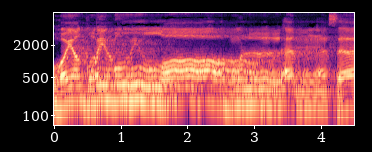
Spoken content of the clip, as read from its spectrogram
ويضرب الله الأمثال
